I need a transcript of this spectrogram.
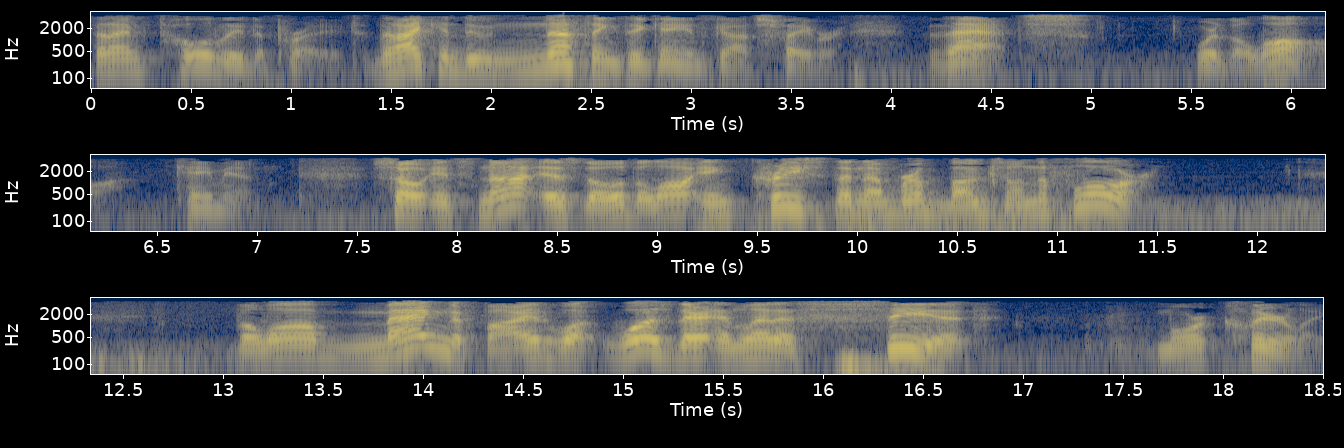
that I'm totally depraved, that I can do nothing to gain God's favor. That's where the law came in. So it's not as though the law increased the number of bugs on the floor. The law magnified what was there and let us see it more clearly.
